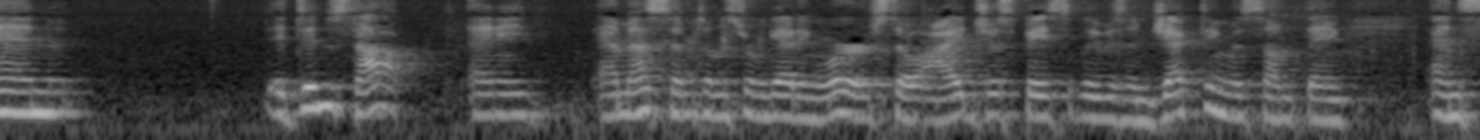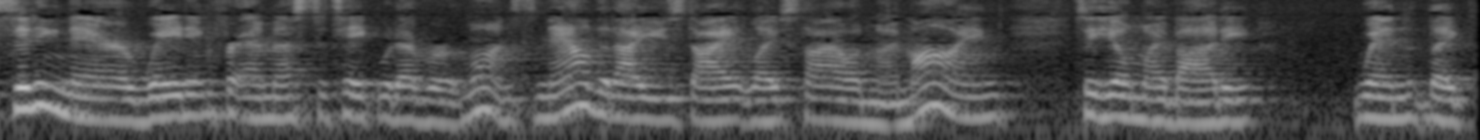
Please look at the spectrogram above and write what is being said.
and it didn't stop any MS symptoms from getting worse. So I just basically was injecting with something and sitting there waiting for MS to take whatever it wants. Now that I use diet, lifestyle, and my mind to heal my body, when like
